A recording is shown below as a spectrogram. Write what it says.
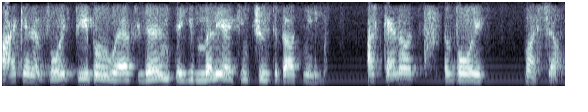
I can avoid people who have learned the humiliating truth about me. I cannot avoid myself.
